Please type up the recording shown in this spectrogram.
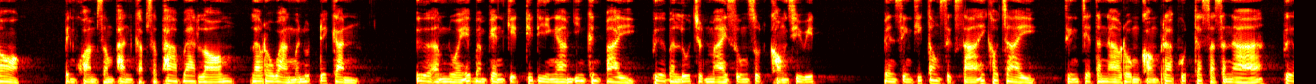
นอก เป็นความสัมพันธ์กับสภาพแวดล้อมและระหว่างมนุษย์ด้วยกัน เอื้ออำนวยให้บำเพ็ญกิจที่ดีงามยิ่งขึ้นไป เพื่อบรรลุจุดหมายสูงสุดของชีวิต เป็นสิ่งที่ต้องศึกษาให้เข้าใจถึงเจตนารมณ์ของพระพุทธศาสนา เพื่อ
